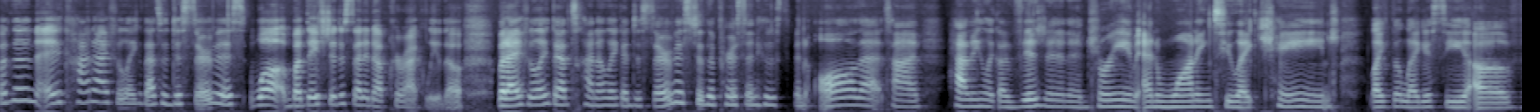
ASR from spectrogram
But then it kind of, I feel like that's a disservice. Well, but they should have set it up correctly though. But I feel like that's kind of like a disservice to the person who spent all that time having like a vision and a dream and wanting to like change like the legacy of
